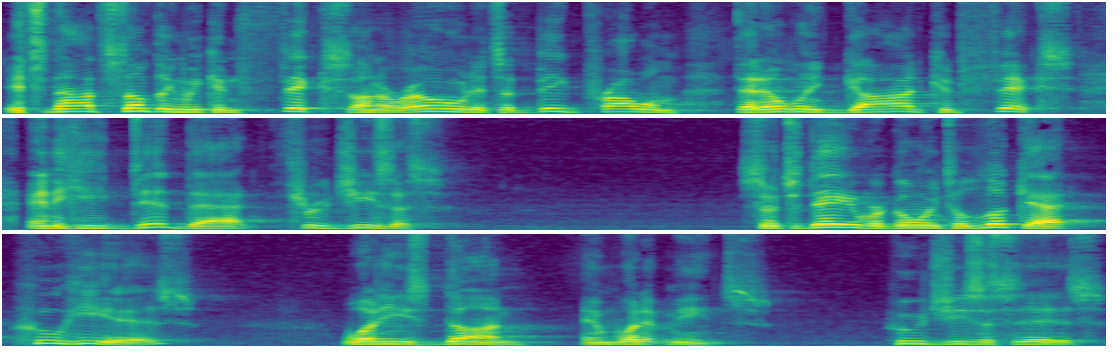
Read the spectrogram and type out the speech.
It's not something we can fix on our own. It's a big problem that only God could fix. And He did that through Jesus. So today we're going to look at who He is what he's done and what it means. Who Jesus is,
